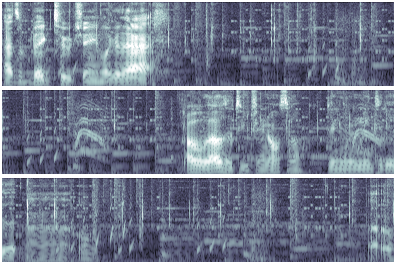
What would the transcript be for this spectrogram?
That's a big two chain. Look at that. Oh, that was a two chain also. Didn't even mean to do that. Uh oh. Uh oh.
